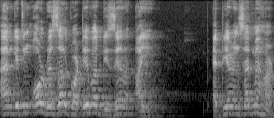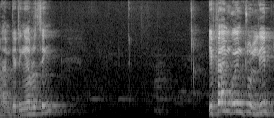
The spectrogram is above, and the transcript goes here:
I am getting all result, whatever desire I appear inside my heart, I am getting everything. If I am going to leave,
